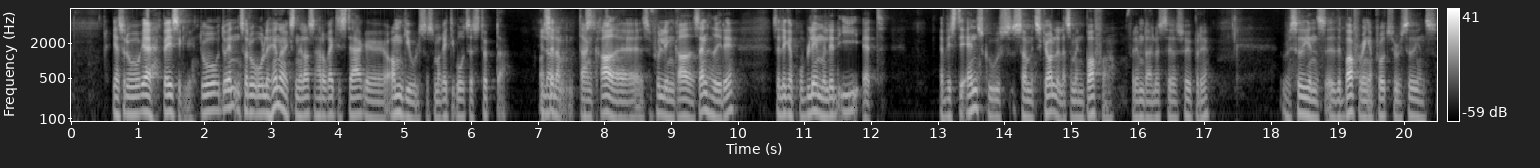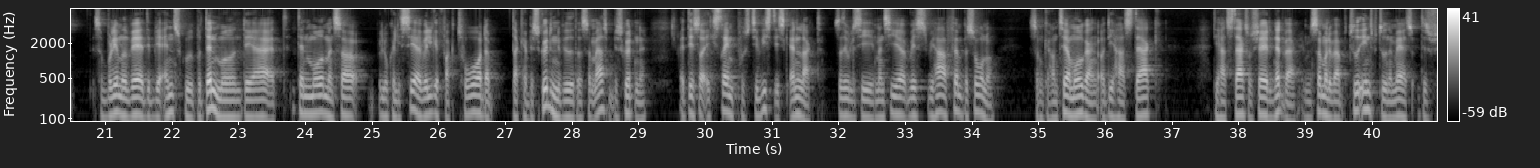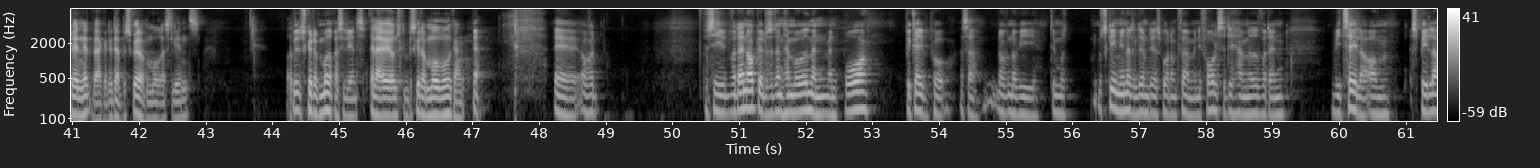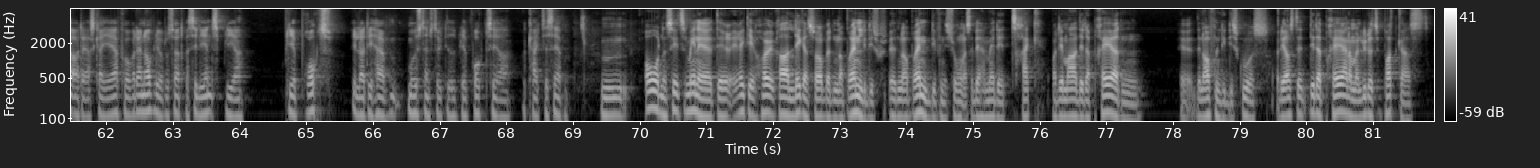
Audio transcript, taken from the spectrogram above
Ja, så du, ja, basically. Du, du enten så er du Ole Henriksen, eller så har du rigtig stærke øh, omgivelser, som er rigtig gode til at støtte dig. Og eller... selvom der er en grad af, selvfølgelig en grad af sandhed i det, så ligger problemet lidt i, at, at hvis det anskues som et skjold, eller som en buffer, for dem, der har lyst til at søge på det, resilience, uh, the buffering approach to resilience, så problemet ved, at det bliver anskudt på den måde, det er, at den måde, man så lokaliserer, hvilke faktorer, der, der kan beskytte individet, og som er beskyttende, at det er så ekstremt positivistisk anlagt. Så det vil sige, man siger, hvis vi har fem personer, som kan håndtere modgang, og de har stærk de har et stærkt socialt netværk, så må det være betyde ensbetydende med, at det sociale netværk er det, der beskytter dem mod resiliens. Og, beskytter dem mod resiliens? Eller øh, undskyld, beskytter dem mod modgang. Ja. Øh, og hvor, vil sige, hvordan oplever du så den her måde, man, man bruger begrebet på? Altså, når, når vi, det må, måske minder det lidt om det, jeg spurgte om før, men i forhold til det her med, hvordan vi taler om spillere og deres karriere på, hvordan oplever du så, at resiliens bliver, bliver brugt, eller det her modstandsdygtighed bliver brugt til at, at karakterisere dem? Mm, overordnet set, så mener jeg, at det i rigtig høj grad ligger sig op af den oprindelige, øh, den oprindelige definition, altså det her med, at det er et træk, og det er meget det, der præger den, øh, den offentlige diskurs. Og det er også det, det, der præger, når man lytter til podcast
